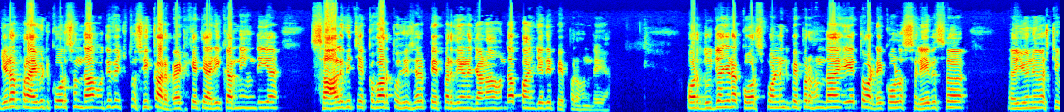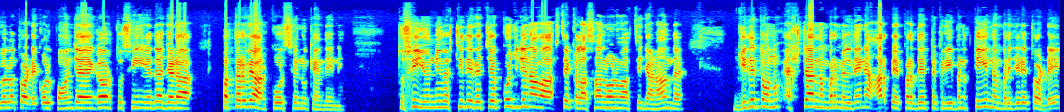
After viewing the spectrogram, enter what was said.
ਜਿਹੜਾ ਪ੍ਰਾਈਵੇਟ ਕੋਰਸ ਹੁੰਦਾ, ਉਹਦੇ ਵਿੱਚ ਤੁਸੀਂ ਘਰ ਬੈਠ ਕੇ ਤਿਆਰੀ ਕਰਨੀ ਹੁੰਦੀ ਹੈ। ਸਾਲ ਵਿੱਚ ਇੱਕ ਵਾਰ ਤੁਸੀਂ ਸਿਰਫ ਪੇਪਰ ਦੇਣ ਜਾਣਾ ਹੁੰਦਾ, ਪੰਜ ਇਹਦੇ ਪੇਪਰ ਹੁੰਦੇ ਆ। ਔਰ ਦੂਜਾ ਜਿਹੜਾ ਕੋਰਸਪੋਂਡਿੰਗ ਪੇਪਰ ਹੁੰਦਾ, ਇਹ ਤੁਹਾਡੇ ਕੋਲ ਸਿਲੇਬਸ ਯੂਨੀਵਰਸਿਟੀ ਵੱਲੋਂ ਤੁਹਾਡੇ ਕੋਲ ਪਹੁੰਚ ਜਾਏਗਾ ਔਰ ਤੁਸੀਂ ਇਹਦਾ ਜਿਹੜਾ ਪੱਤਰ ਵਿਹਾਰ ਕੋਰਸ ਇਹਨੂੰ ਕਹਿੰਦੇ ਨੇ। ਤੁਸੀਂ ਯੂਨੀਵਰਸਿਟੀ ਦੇ ਵਿੱਚ ਕੁਝ ਦਿਨਾਂ ਵਾਸਤੇ, ਕਲਾਸਾਂ ਲਾਉਣ ਵਾਸਤੇ ਜਾਣਾ ਹੁੰਦਾ ਹੈ। ਜਿਹਦੇ ਤੁਹਾਨੂੰ ਐਕਸਟਰਾ ਨੰਬਰ ਮਿਲਦੇ ਨੇ, ਹਰ ਪੇਪਰ ਦੇ ਤਕਰੀਬਨ 30 ਨੰਬਰ ਜਿਹੜੇ ਤੁਹਾਡੇ,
